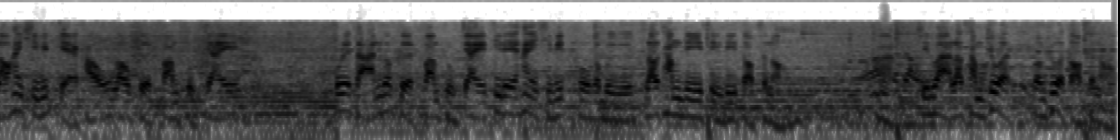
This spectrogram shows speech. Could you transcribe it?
เราให้ชีวิตแก่เขาเราเกิดความสุขใจ ผู้โดยสารก็เกิดความสุขใจที่ได้ให้ชีวิตโคกระบือ เราทำดีสิ่งดีตอบสนองอคิดว่าเราทำชั่วความชั่วตอบสนอง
